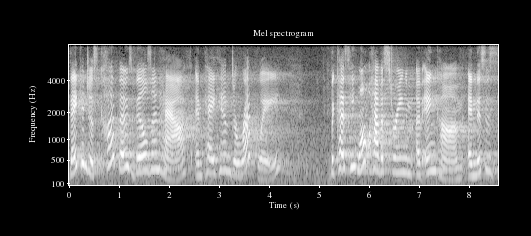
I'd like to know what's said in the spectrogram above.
they can just cut those bills in half and pay him directly because he won't have a stream of income. And this is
